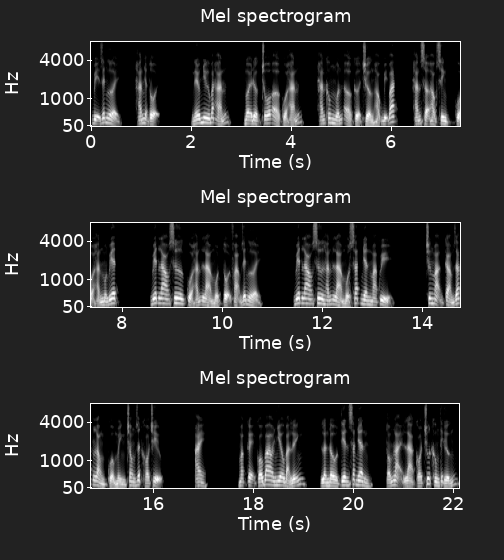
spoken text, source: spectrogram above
bị giết người, hắn nhận tội. Nếu như bắt hắn, mời được chỗ ở của hắn, hắn không muốn ở cửa trường học bị bắt, hắn sợ học sinh của hắn muốn biết. Biết lao sư của hắn là một tội phạm giết người. Biết lao sư hắn là một sát nhân ma quỷ. Trương Mạn cảm giác lòng của mình trong rất khó chịu. Ai? Mặc kệ có bao nhiêu bản lĩnh, lần đầu tiên sát nhân, tóm lại là có chút không thích ứng.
